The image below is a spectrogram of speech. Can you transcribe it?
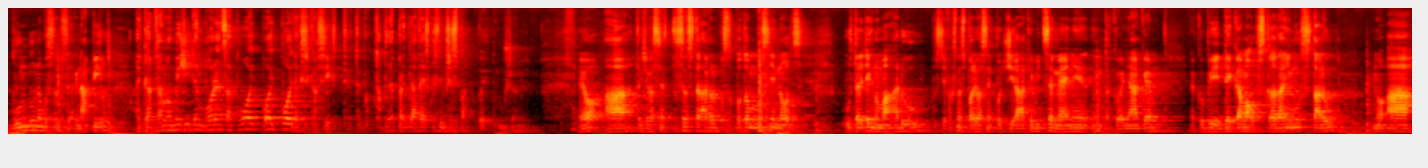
bundu, nebo jsem se tak napil, a říkám, za mnou běží ten borec a pojď, pojď, pojď, tak si říkám si, to, to bude prdel, já tady zkusím přespat. Můžeme. Jo, a takže vlastně to jsem strávil potom vlastně noc u tady těch nomádů, prostě fakt jsme spali vlastně pod čiráky více-méně, jenom takové nějakém jakoby dekama obskladanému stanu. No a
